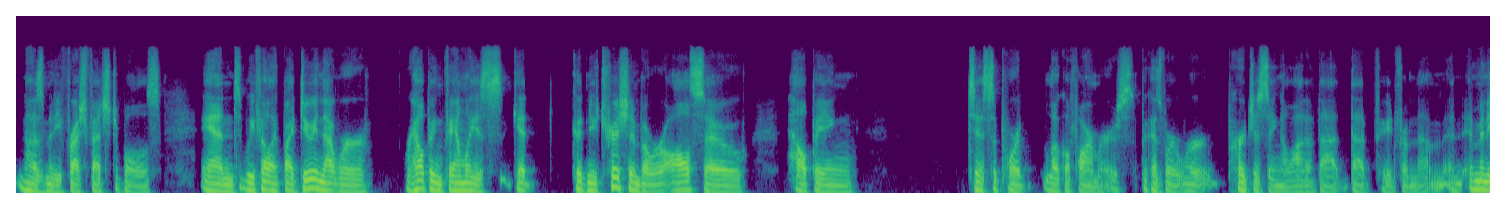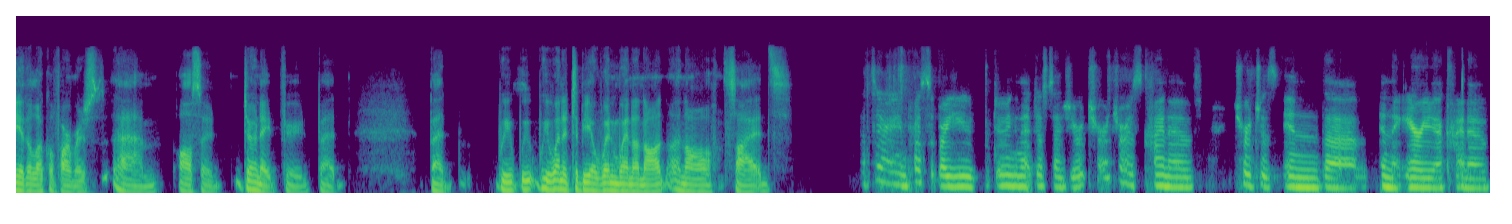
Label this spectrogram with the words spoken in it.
not as many fresh vegetables. And we feel like by doing that, we're we're helping families get good nutrition, but we're also helping to support local farmers because we're we're purchasing a lot of that that food from them, and, and many of the local farmers um, also donate food, but but we, we we want it to be a win-win on all on all sides. That's very impressive. Are you doing that just as your church, or as kind of churches in the in the area kind of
